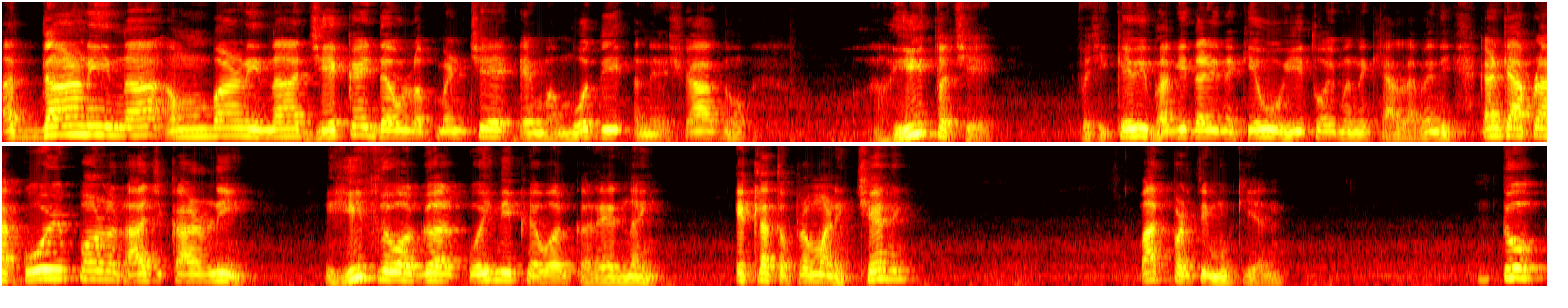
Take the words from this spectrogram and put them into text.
અદાણીના, અંબાણીના જે કંઈ ડેવલપમેન્ટ છે, એમાં મોદી અને શાહનો હિત છે. પછી કેવી ભાગીદારીને કેવું હિત હોય મને ખ્યાલ આવે નહીં. કારણ કે આપણા કોઈ પણ રાજકારણી હિત વગર કોઈની ફેવર કરે નહીં. એટલા તો પ્રમાણિક છે નહીં. વાત પડતી મૂકી ને તો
